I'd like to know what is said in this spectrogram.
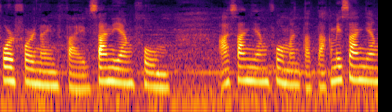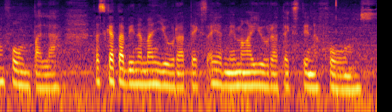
4495. Sanyang foam. Ah, Sanyang foam ang tatak. May Sanyang foam pala. Tapos katabi naman Uratex. Ayan, may mga Uratex din na foams.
